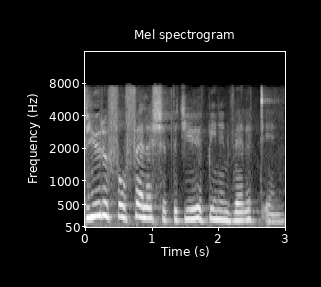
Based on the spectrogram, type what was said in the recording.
beautiful fellowship that you have been enveloped in?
